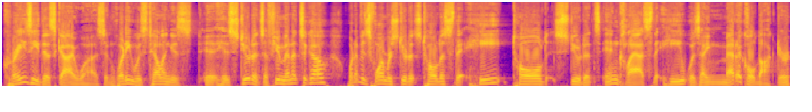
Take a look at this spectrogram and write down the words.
crazy this guy was and what he was telling his his students a few minutes ago one of his former students told us that he told students in class that he was a medical doctor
